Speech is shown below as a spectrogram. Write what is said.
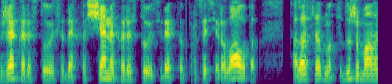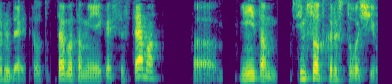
вже користується, дехто ще не користується, дехто в процесі релаута, але все одно це дуже мало людей. Тобто в тебе там є якась система, мені там 700 користувачів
